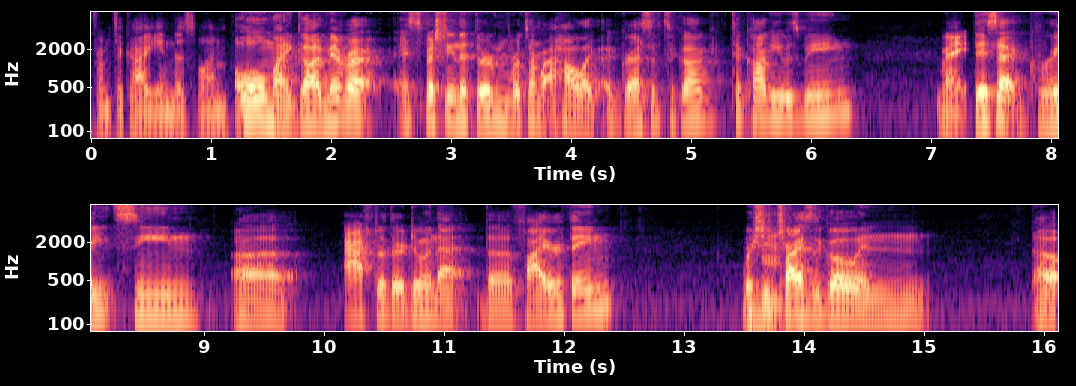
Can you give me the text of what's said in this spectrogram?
from Takagi in this one. oh my god! Remember, especially in the third one, we're talking about how like aggressive Takagi, Takagi was being. Right. There's that great scene uh after they're doing that the fire thing where she Mhm. tries to go and uh,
